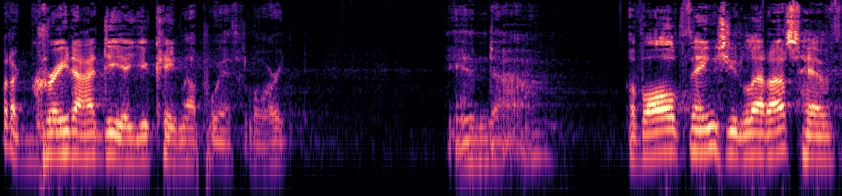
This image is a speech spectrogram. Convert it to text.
What a great idea you came up with, Lord. And uh, of all things, you let us have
